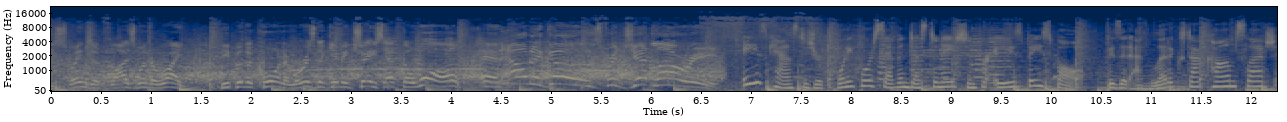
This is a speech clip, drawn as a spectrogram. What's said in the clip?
In He swings and flies one to right. Deep in the corner. Marisnick giving chase at the wall, and out it goes for Jed Lowrie. A's Cast is your 24-7 destination for A's baseball. Visit athletics.com slash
